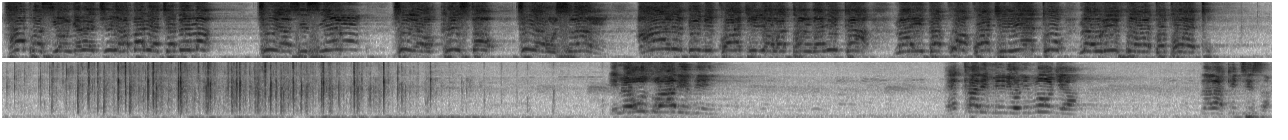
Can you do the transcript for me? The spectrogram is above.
Hapa siongelee juu ya habari ya Chadema, juu ya CCM, juu ya Ukristo, juu ya Uislamu. Ardhi ni kwa ajili ya Watanganyika na itakuwa kwa ajili yetu wa watoto wetu. Imeuzwa ardhi hekari milioni moja na laki tisa.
